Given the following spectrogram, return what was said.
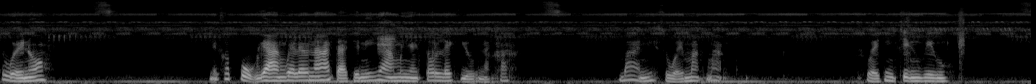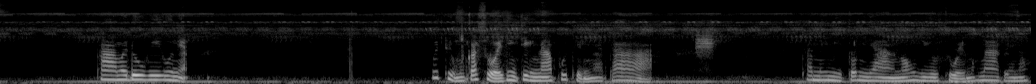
สวยเนาะ นี่เขาปลูกยางไปแล้วนะ แต่ทีนี้ยางมันยังต้นเล็กอยู่นะคะ บ้านนี้สวยมากๆ สวยจริง ๆ วิว พามาดูวิวเนี่ย พูดถึงมันก็สวยจริง ๆ นะ พูดถึงนะถ้า ถ้าไม่มีต้นยางเนาะวิวสวยมากๆเลยเนาะ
